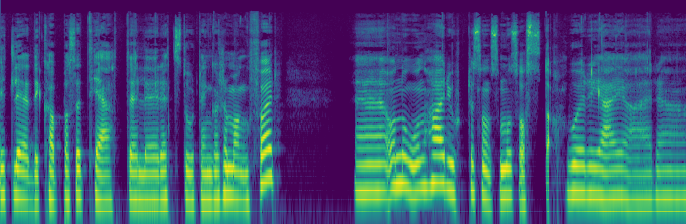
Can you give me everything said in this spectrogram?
litt ledig kapasitet, eller et stort engasjement for. Eh, og noen har gjort det sånn som hos oss, da, hvor jeg er, eh,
